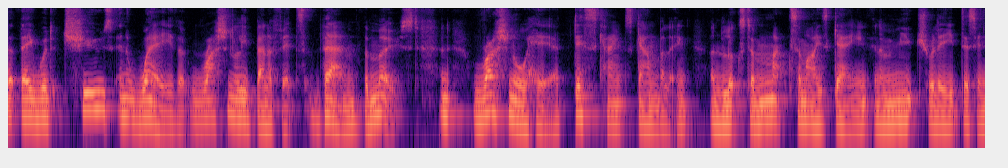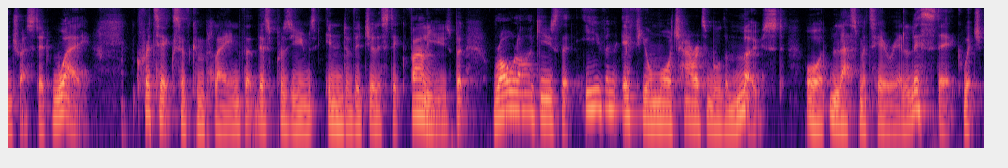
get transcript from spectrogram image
that they would choose in a way that rationally benefits them the most. And rational here discounts gambling and looks to maximize gain in a mutually disinterested way. Critics have complained that this presumes individualistic values, but Rawls argues that even if you're more charitable than most, or less materialistic, which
